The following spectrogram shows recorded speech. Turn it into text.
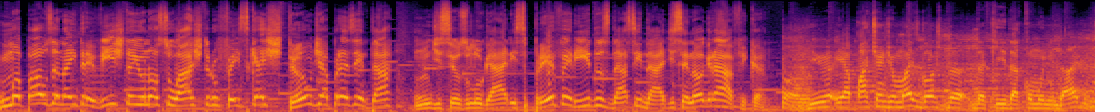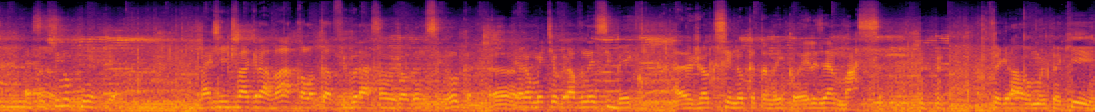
Uma pausa na entrevista e o nosso astro fez questão de apresentar um de seus lugares preferidos da cidade cenográfica. E, e a parte onde eu mais gosto da, daqui da comunidade é essa sinuquinha aqui, ó. A gente vai gravar, coloca a figuração jogando sinuca. É. Geralmente eu gravo nesse beco. Aí eu jogo sinuca também com eles, é massa. Você grava muito aqui?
